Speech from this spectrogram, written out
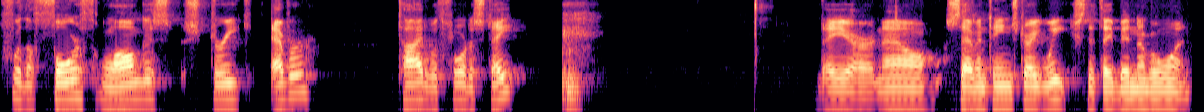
for the fourth longest streak ever, tied with Florida State. they are now 17 straight weeks that they've been number one.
